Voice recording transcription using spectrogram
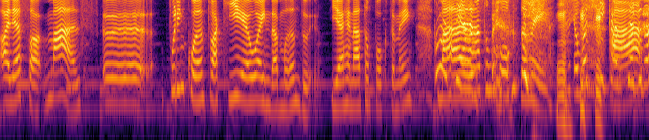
Olha só mas uh, por enquanto aqui eu ainda mando e a Renata um pouco também. Como mas... assim a Renata um pouco também? eu vou te ficar ah. servidor.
